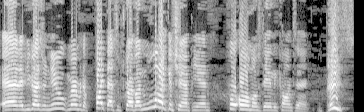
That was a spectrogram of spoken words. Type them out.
And if you guys are new, remember to fight that subscribe button like a champion for almost daily content. Peace!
